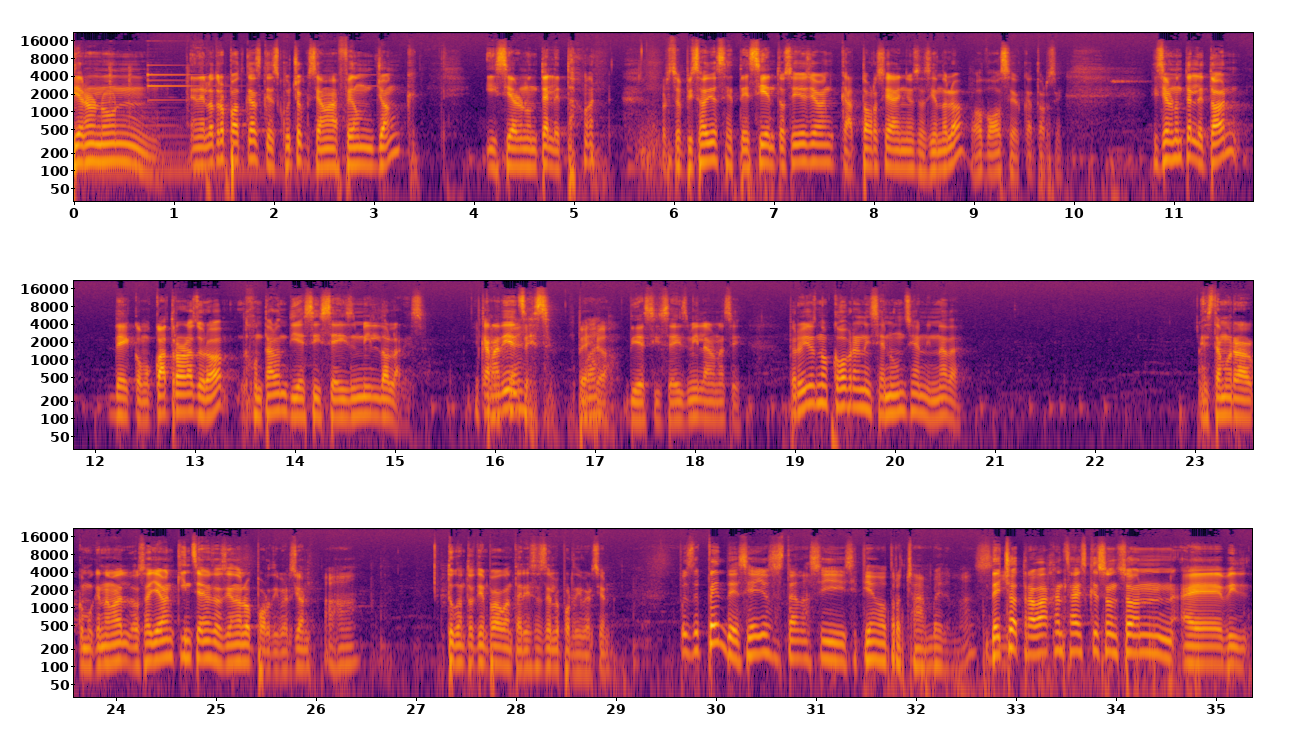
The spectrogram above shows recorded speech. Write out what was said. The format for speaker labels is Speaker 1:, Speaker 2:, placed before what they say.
Speaker 1: Hicieron un. En el otro podcast que escucho que se llama Film Junk, hicieron un teletón por su episodio 700. Ellos llevan 14 años haciéndolo, o 12 o 14. Hicieron un teletón de como 4 horas duró, juntaron 16 mil dólares.
Speaker 2: ¿Y por
Speaker 1: Canadienses, pero
Speaker 2: Wow.
Speaker 1: 16 mil aún así. Pero ellos no cobran ni se anuncian ni nada. Está muy raro, como que nada más, o sea, llevan 15 años haciéndolo por diversión.
Speaker 2: Ajá.
Speaker 1: ¿Tú cuánto tiempo aguantarías hacerlo por diversión?
Speaker 2: Pues depende, si ellos están así, si tienen otro chamba y demás.
Speaker 1: De
Speaker 2: sí.
Speaker 1: hecho, trabajan, ¿sabes qué son? Son eh, vi-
